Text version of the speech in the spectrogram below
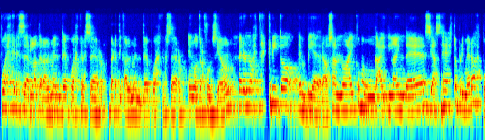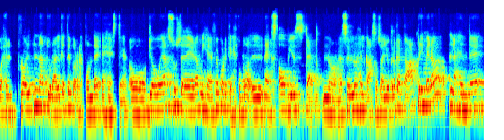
puedes crecer lateralmente puedes crecer verticalmente, puedes crecer en otra función, pero no está escrito en piedra, o sea, no hay como un guideline de si haces esto primero, después el rol natural que te corresponde es este, o yo voy a suceder a mi jefe porque es como el next obvious step, no, ese no es el caso, o sea, yo creo que acá, primero, la gente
